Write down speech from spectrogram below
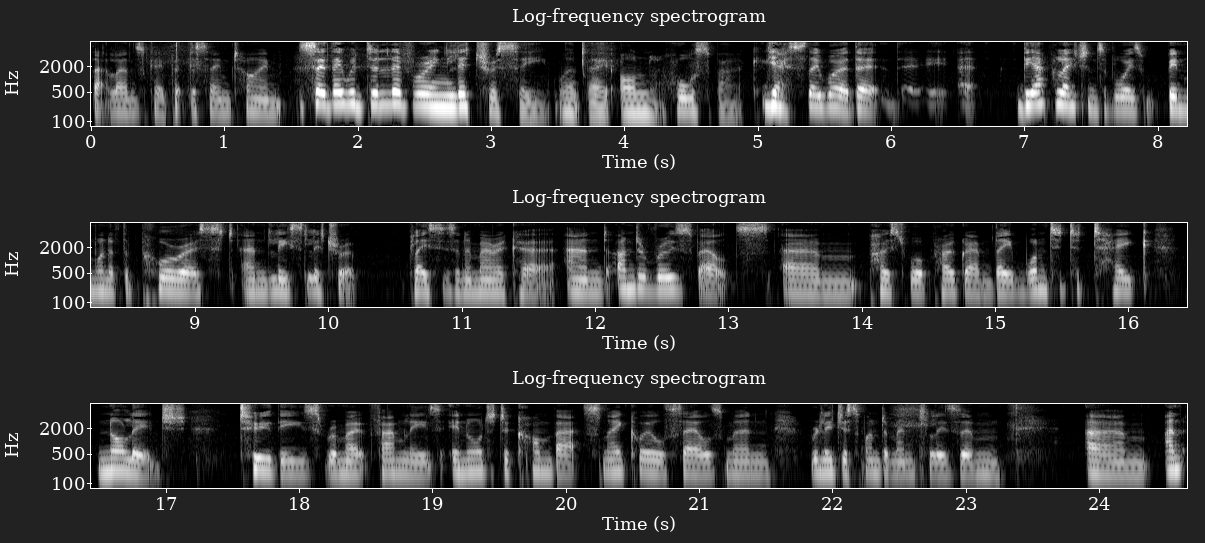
that landscape at the same time. So they were delivering literacy, weren't they, on horseback? Yes, they were. The, the Appalachians have always been one of the poorest and least literate places in America. And under Roosevelt's um, post war program, they wanted to take knowledge to these remote families in order to combat snake oil salesmen, religious fundamentalism, um, and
